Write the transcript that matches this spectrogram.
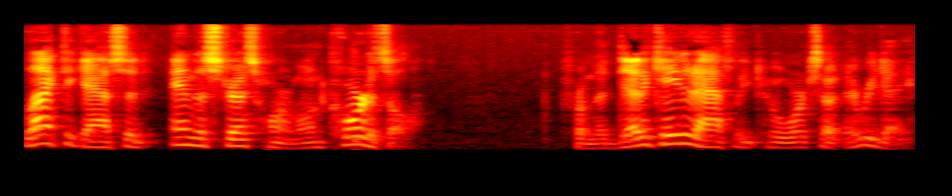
lactic acid, and the stress hormone cortisol. From the dedicated athlete who works out every day,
